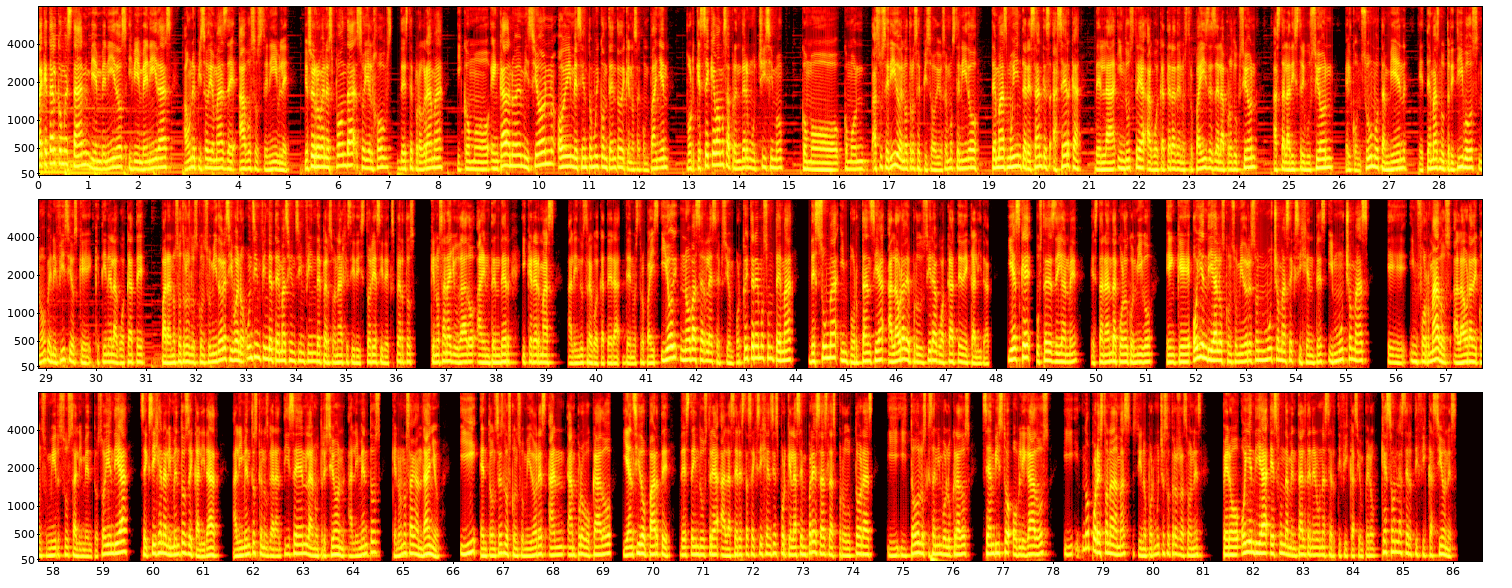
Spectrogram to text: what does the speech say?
Hola, ¿qué tal? ¿Cómo están? Bienvenidos y bienvenidas a un episodio más de Avo Sostenible. Yo soy Rubén Esponda, soy el host de este programa y como en cada nueva emisión, hoy me siento muy contento de que nos acompañen porque sé que vamos a aprender muchísimo como, como ha sucedido en otros episodios. Hemos tenido temas muy interesantes acerca de la industria aguacatera de nuestro país, desde la producción hasta la distribución, el consumo también, eh, temas nutritivos, ¿no? Beneficios que, que tiene el aguacate para nosotros los consumidores y bueno, un sinfín de temas y un sinfín de personajes y de historias y de expertos que nos han ayudado a entender y querer más a la industria aguacatera de nuestro país. Y hoy no va a ser la excepción, porque hoy tenemos un tema de suma importancia a la hora de producir aguacate de calidad. Y es que, ustedes díganme, estarán de acuerdo conmigo en que hoy en día los consumidores son mucho más exigentes y mucho más eh, informados a la hora de consumir sus alimentos. Hoy en día se exigen alimentos de calidad, alimentos que nos garanticen la nutrición, alimentos que no nos hagan daño. Y entonces los consumidores han, han provocado y han sido parte de esta industria al hacer estas exigencias porque las empresas, las productoras y, y todos los que están involucrados se han visto obligados, y no por esto nada más, sino por muchas otras razones, pero hoy en día es fundamental tener una certificación. Pero, ¿qué son las certificaciones?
